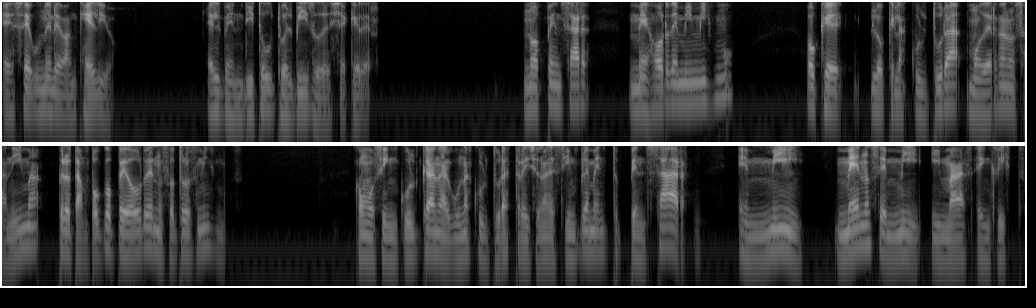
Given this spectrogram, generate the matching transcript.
es según el Evangelio. El bendito autoelvido, decía Keller. No pensar mejor de mí mismo o que lo que la cultura moderna nos anima, pero tampoco peor de nosotros mismos como se inculca en algunas culturas tradicionales, simplemente pensar en mí, menos en mí y más en Cristo.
